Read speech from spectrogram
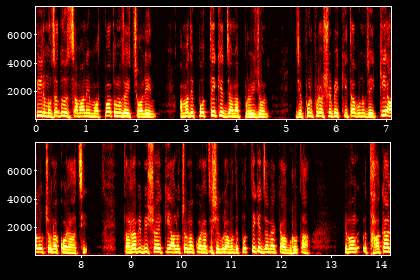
পীর মুজাদুজ্জামানের মতপাত অনুযায়ী চলেন, আমাদের প্রত্যেকের জানা প্রয়োজন যে ফুরফুরা শরীফের কিতাব অনুযায়ী কি আলোচনা করা আছে, তারাবি বিষয়ে কি আলোচনা করা আছে সেগুলো আমাদের প্রত্যেকের জানা একটা আগ্রহতা এবং থাকার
